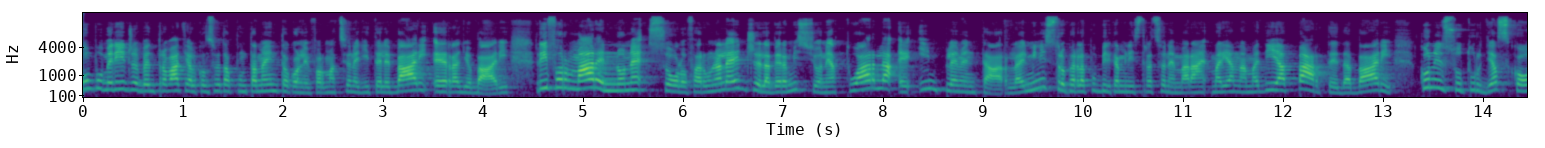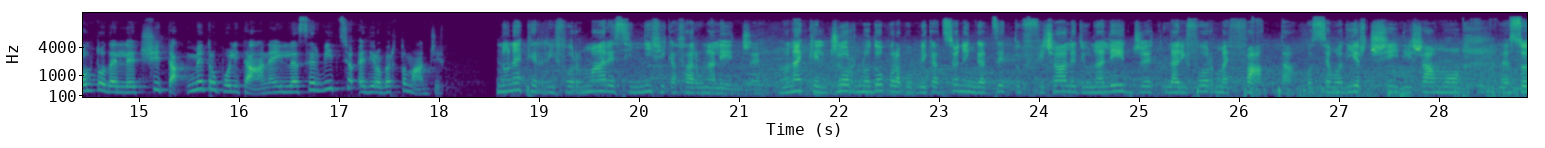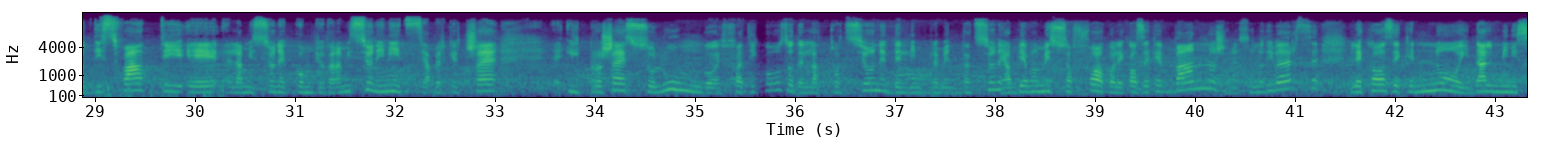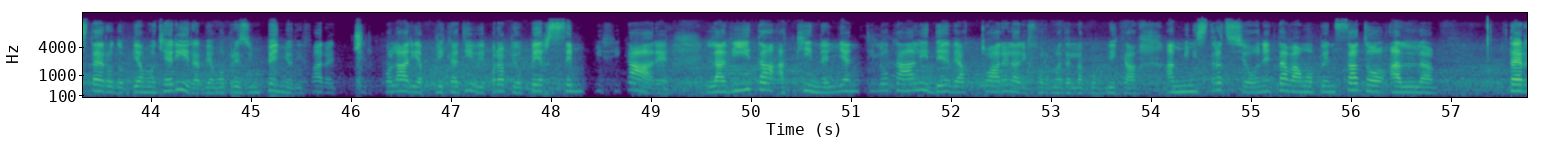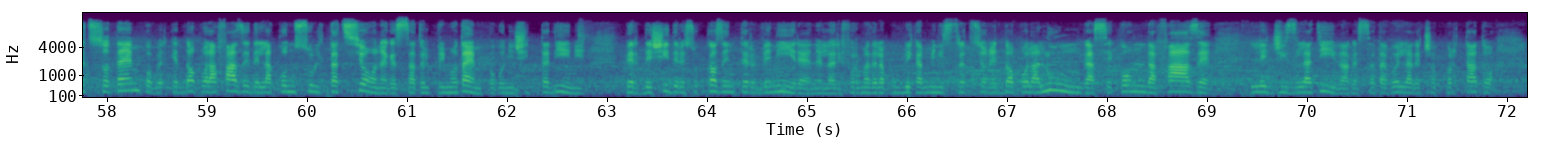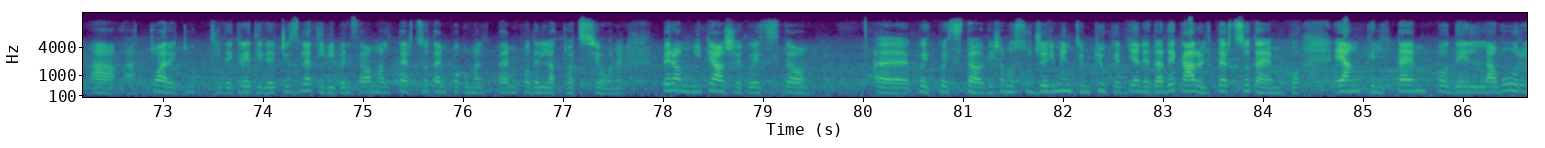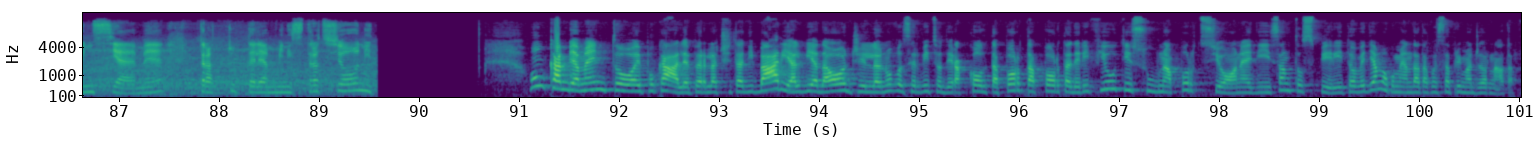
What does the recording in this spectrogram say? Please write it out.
Buon pomeriggio e bentrovati al consueto appuntamento con l'informazione di Telebari e Radio Bari. Riformare non è solo fare una legge, la vera missione è attuarla e implementarla. Il Ministro per la Pubblica Amministrazione Marianna Madia parte da Bari con il suo tour di ascolto delle città metropolitane. Il servizio è di Roberto Maggi. Non è che riformare significa fare una legge, non è che il giorno dopo la pubblicazione in gazzetta ufficiale di una legge la riforma è fatta, possiamo dirci diciamo, eh, soddisfatti e la missione è compiuta. La missione inizia perché c'è il processo lungo e faticoso dell'attuazione e dell'implementazione. Abbiamo messo a fuoco le cose che vanno, ce ne sono diverse, le cose che noi dal Ministero dobbiamo chiarire, abbiamo preso impegno di fare circolari applicativi proprio per semplificare la vita a chi negli enti locali deve attuare la riforma della pubblica amministrazione. Avevamo pensato al terzo tempo perché dopo la fase della consultazione che è stato il primo tempo con i cittadini per decidere su cosa intervenire nella riforma della pubblica amministrazione dopo la lunga seconda fase legislativa che è stata quella che ci ha portato a attuare tutti i decreti legislativi pensavamo al terzo tempo come al tempo dell'attuazione. Però mi piace questo eh, questo diciamo, suggerimento in più che viene da De Caro, il terzo tempo è anche il tempo del lavoro insieme tra tutte le amministrazioni. Un cambiamento epocale per la città di Bari, al via da oggi il nuovo servizio di raccolta porta a porta dei rifiuti su una porzione di Santo Spirito. Vediamo com'è andata questa prima giornata.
